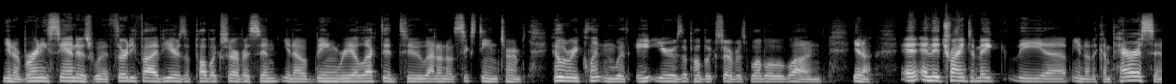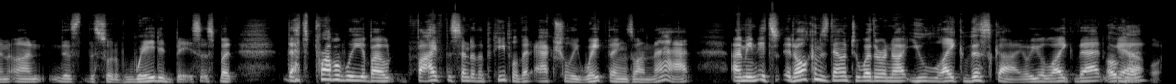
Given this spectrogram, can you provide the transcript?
You know, Bernie Sanders with 35 years of public service and, you know, being reelected to, I don't know, 16 terms. Hillary Clinton with eight years of public service, blah, blah, blah, blah. And, you know, and, and they're trying to make the, uh, you know, the comparison on this, this sort of weighted basis. But that's probably about 5% of the people that actually weight things on that. I mean, it's it all comes down to whether or not you like this guy or you like that Okay. gal.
